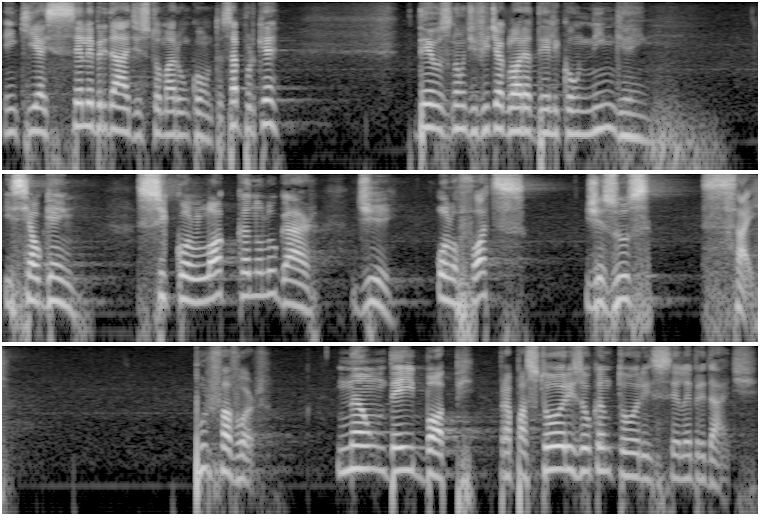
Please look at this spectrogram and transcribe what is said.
em que as celebridades tomaram conta. Sabe por quê? Deus não divide a glória dele com ninguém. E se alguém se coloca no lugar de holofotes, Jesus sai. Por favor, não dê ibope para pastores ou cantores, celebridade.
